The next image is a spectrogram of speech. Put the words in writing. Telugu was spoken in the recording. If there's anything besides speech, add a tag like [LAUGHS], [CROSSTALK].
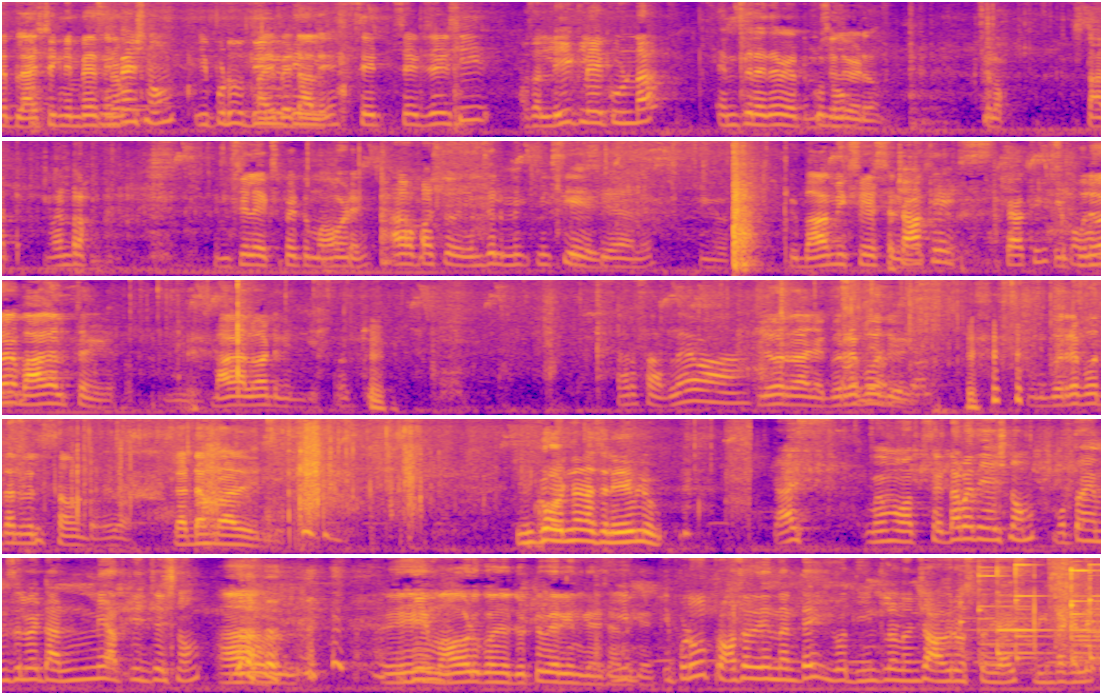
అయితే ప్లాస్టిక్ నింపేసి నింపేసినాం. ఇప్పుడు దీన్ని పెట్టాలి. సెట్ సెట్ చేసి అసలు లీక్ లేకుండా ఎంసీల్ అయితే పెట్టుకుందాం. వేయడం చలో స్టార్ట్. రండ్రా ఎంసీలో ఎక్స్పెక్ట్ మావాడే ఫస్ట్ ఎంసీల్ మిక్స్ చేయాలి. ఇది బాగా మిక్స్ చేస్తాడు. చాక్లెట్స్ చాక్లెట్స్ ఇప్పుడు పులిహోర బాగా కలుపుతాడు వీడు బాగా అలవాటు వీనికి. ఓకే సరే సర్లేవా. పులిహోర రాజా గొర్రెపోతు వీడు. [LAUGHS] గొర్రెపోతు అని పిలుస్తూ ఉంటాడు. గడ్డం రాదు వీడికి ఇంకో ఉన్నాడు అసలు ఏం లేవు. గాయస్ మేము సెటప్ అయితే చేసినాం. మొత్తం ఎంసీల్ పెట్టి అన్ని అతికించేసినాం. మావాడు కొంచెం జుట్టు పెరిగింది కదా అందుకే. ఇప్పుడు ప్రాసెస్ ఏంటంటే ఇగో దీంట్లో నుంచి ఆవిరి వస్తుంది గాయస్ దీంట్లోకి వెళ్ళి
